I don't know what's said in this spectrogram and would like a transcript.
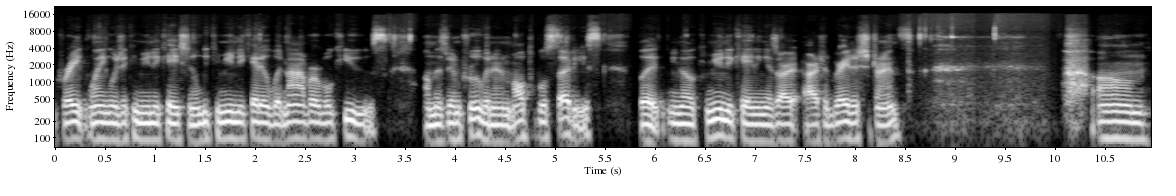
great language and communication, we communicated with nonverbal cues. Um, it's been proven in multiple studies, but you know, communicating is our, our greatest strength. Um,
